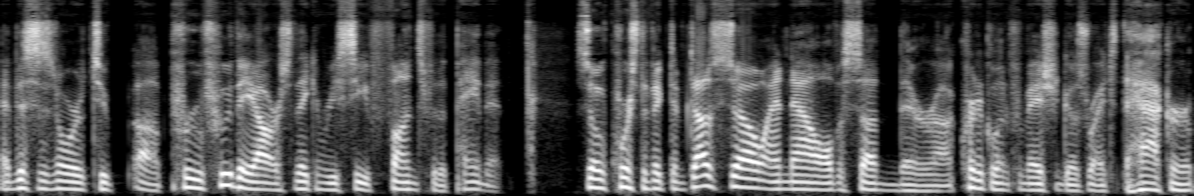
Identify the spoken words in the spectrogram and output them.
And this is in order to uh, prove who they are so they can receive funds for the payment. So, of course, the victim does so. And now all of a sudden, their uh, critical information goes right to the hacker.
